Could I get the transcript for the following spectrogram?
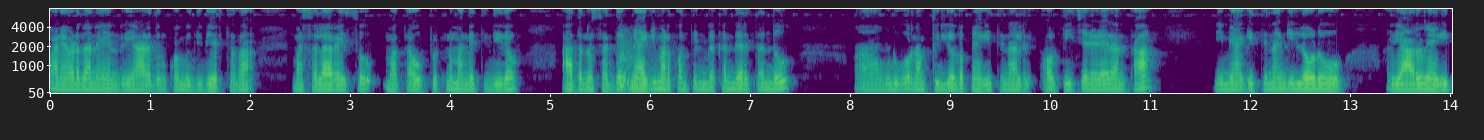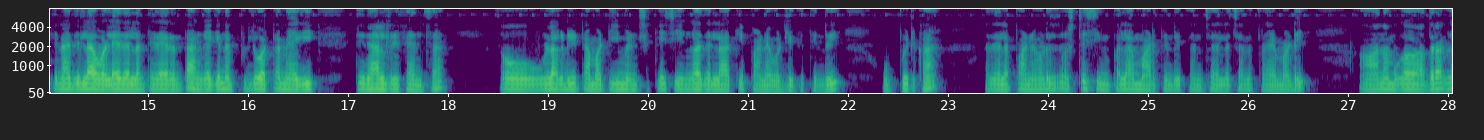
ಪಾಣಿ ಹೊಡೆದಾನೆ ಏನು ರೀ ಎರಡು ದಿನಕ್ಕೊಮ್ಮೆ ಇದ್ದಿದ್ದೇ ಇರ್ತದೆ. ಮಸಾಲೆ ರೈಸು ಮತ್ತು ಉಪ್ಪಿಟ್ಟು ಉಪ್ಪಿಟ್ಟನ್ನು ಮೊನ್ನೆ ತಿಂದಿದ್ದೆವು. ಅದನ್ನು ಸದ್ಯಕ್ಕೆ ಮ್ಯಾಗಿ ಮಾಡ್ಕೊಂಡು ತಿನ್ಬೇಕಂದೇರಿ ತಂದು ಹುಡುಗರು ನಮ್ಮ ಪಿಲ್ಲಿ ಒಬ್ಬಾಕಿ ಮ್ಯಾಗಿ ತಿನ್ನಲ್ಲ ರೀ ಅವ್ರು ಟೀಚರ್ ಹೇಳ್ಯಾರಂತ, ನೀ ಮ್ಯಾಗಿ ತಿನ್ನಂಗಿಲ್ಲ ನೋಡು, ಯಾರೂ ಮ್ಯಾಗಿ ತಿನ್ನೋದಿಲ್ಲ, ಒಳ್ಳೇದಲ್ಲ ಅಂತ ಹೇಳ್ಯಾರಂತ. ಹಾಗಾಗಿ ನಮ್ಮ ಪಿಲ್ಲು ಒಟ್ಟು ಮ್ಯಾಗಿ ತಿನ್ನಲ್ಲ ರೀ ಫ್ಯಾನ್ಸ ಸೊ, ಉಳ್ಳಾಗಡ್ಡಿ, ಟಮಾಟಿ, ಮೆಣ್ಸಿನ್ಕಾಯಿ, ಶೇಂಗಾ ಅದೆಲ್ಲ ಹಾಕಿ ಪಾಣೆ ಹೊಡ್ಲಿಕ್ಕೆ ರೀ ಉಪ್ಪಿಟ್ಕ ಅದೆಲ್ಲ ಪಾಣೆ ಹೊಡೆದು ಅಷ್ಟೇ ಸಿಂಪಲಾಗಿ ಮಾಡ್ತೀನಿ ರೀ ಫ್ಯಾನ್ಸ ಎಲ್ಲ ಚೆಂದ ಫ್ರೈ ಮಾಡಿ ನಮ್ಗೆ ಅದ್ರಾಗ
